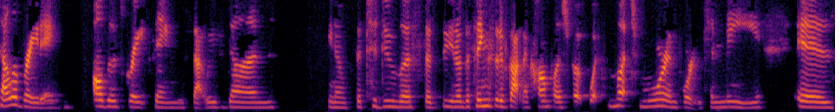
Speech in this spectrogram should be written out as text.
celebrating all those great things that we've done you know the to-do list that you know the things that have gotten accomplished but what's much more important to me is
